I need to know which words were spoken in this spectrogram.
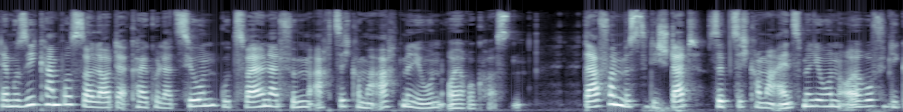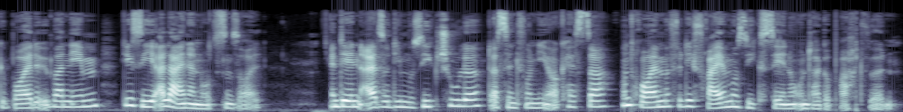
Der Musikcampus soll laut der Kalkulation gut 285,8 Millionen Euro kosten. Davon müsste die Stadt 70,1 Millionen Euro für die Gebäude übernehmen, die sie alleine nutzen soll, in denen also die Musikschule, das Sinfonieorchester und Räume für die freie Musikszene untergebracht würden.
